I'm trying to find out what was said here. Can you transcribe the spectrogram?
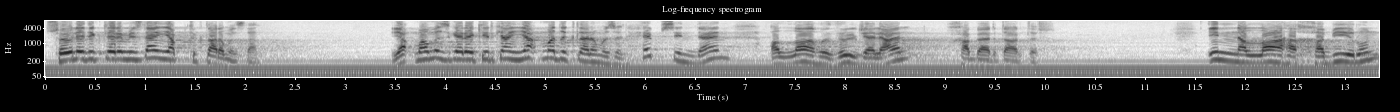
Söylediklerimizden, yaptıklarımızdan. Yapmamız gerekirken yapmadıklarımızın hepsinden Allahu Zülcelal haberdardır. İnna Allaha habirun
